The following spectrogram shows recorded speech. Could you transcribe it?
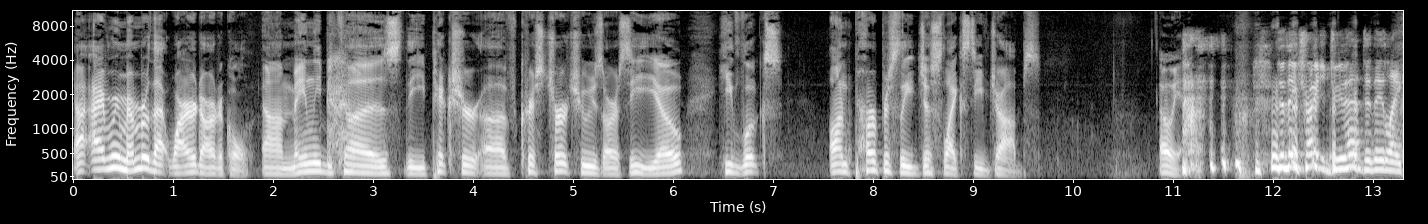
I remember that Wired article um, mainly because the picture of Chris Church, who's our CEO, he looks on purposely just like Steve Jobs. Oh yeah. Did they try to do that? Did they like?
